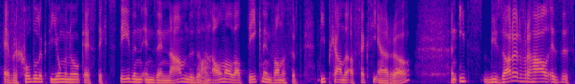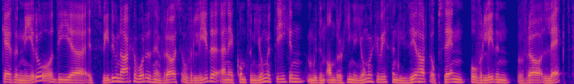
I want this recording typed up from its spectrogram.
Hij vergoddelijkt die jongen ook, hij sticht steden in zijn naam. Dus dat zijn allemaal wel tekenen van een soort diepgaande affectie en rouw. Een iets bizarrer verhaal is, is keizer Nero. Die eh, is weduwnaar geworden, zijn vrouw is overleden en hij komt een jongen tegen, moet een androgyne jongen geweest zijn, die zeer hard op zijn overleden vrouw lijkt.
